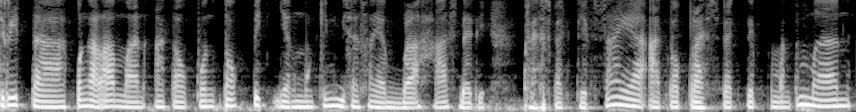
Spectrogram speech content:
cerita, pengalaman ataupun topik yang mungkin bisa saya bahas dari perspektif saya atau perspektif teman-teman.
